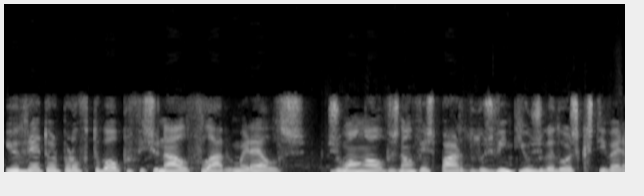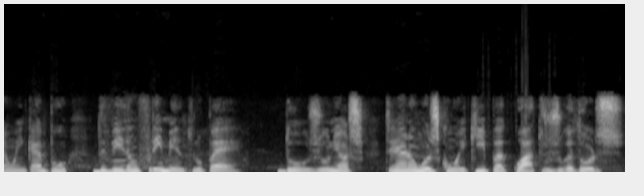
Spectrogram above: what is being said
e o diretor para o futebol profissional Flávio Meireles. João Alves não fez parte dos 21 jogadores que estiveram em campo devido a um ferimento no pé. Dos Júniores, treinaram hoje com a equipa quatro jogadores.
